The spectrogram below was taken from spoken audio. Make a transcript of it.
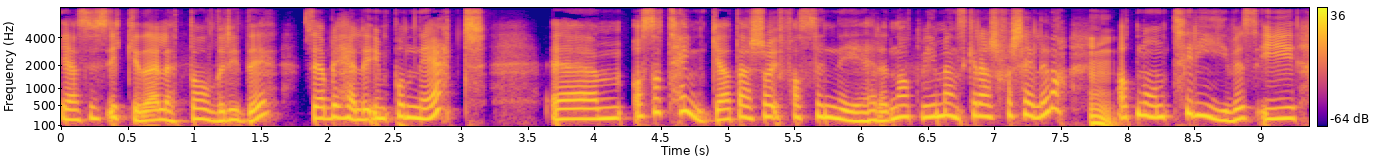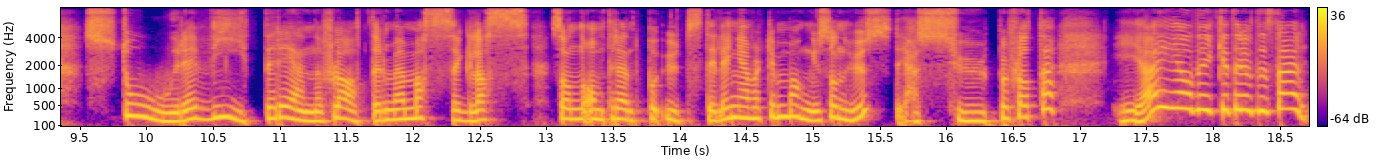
jeg syns ikke det er lett å holde det ryddig. Så jeg blir heller imponert. Um, og så tenker jeg at det er så fascinerende at vi mennesker er så forskjellige. da. Mm. At noen trives i store, hvite, rene flater med masse glass, sånn omtrent på utstilling. Jeg har vært i mange sånne hus, de er superflotte. Jeg hadde ikke trivdes der,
